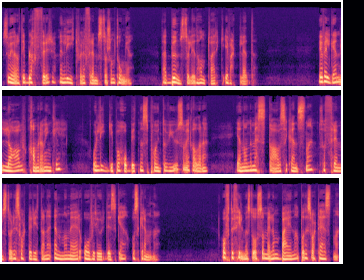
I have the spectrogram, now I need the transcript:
som gjør at de blafrer, men likevel fremstår som tunge. Det er bunnsolid håndverk i hvert ledd. Ved å velge en lav kameravinkel og ligge på hobbitenes point of view, som vi kaller det. Gjennom det meste av sekvensene så fremstår de svarte rytterne enda mer overjordiske og skremmende. Ofte filmes det også mellom beina på de svarte hestene,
